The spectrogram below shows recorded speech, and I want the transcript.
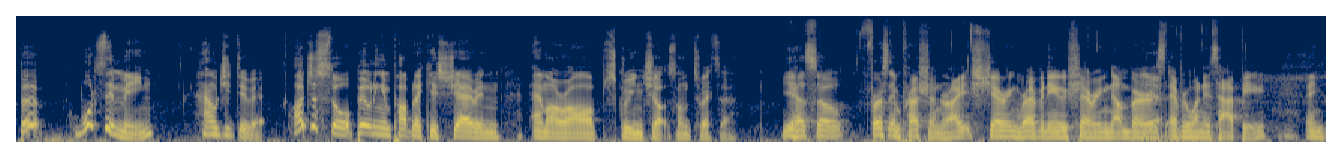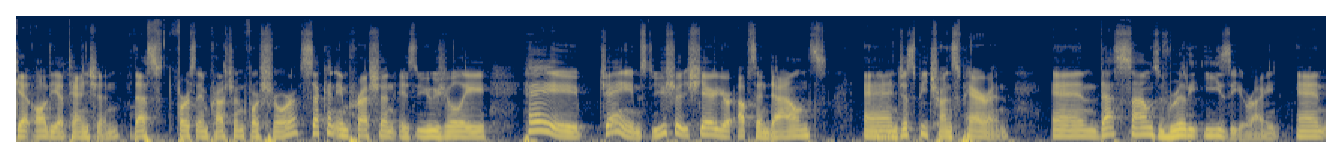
But what does it mean? How do you do it? I just thought building in public is sharing MRR screenshots on Twitter. Yeah, so first impression, right? Sharing revenue, sharing numbers, yeah. everyone is happy and get all the attention. That's first impression for sure. Second impression is usually, hey, James, you should share your ups and downs and mm. just be transparent. And that sounds really easy, right? And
